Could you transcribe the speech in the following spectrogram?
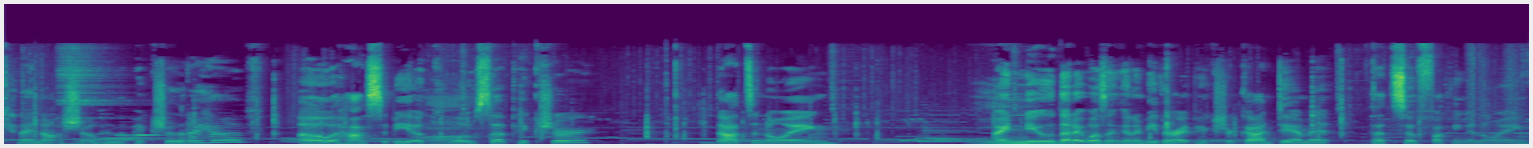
Can I not show him the picture that I have? Oh, it has to be a ah. close-up picture? That's annoying. I knew that it wasn't gonna be the right picture. God damn it. That's so fucking annoying.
